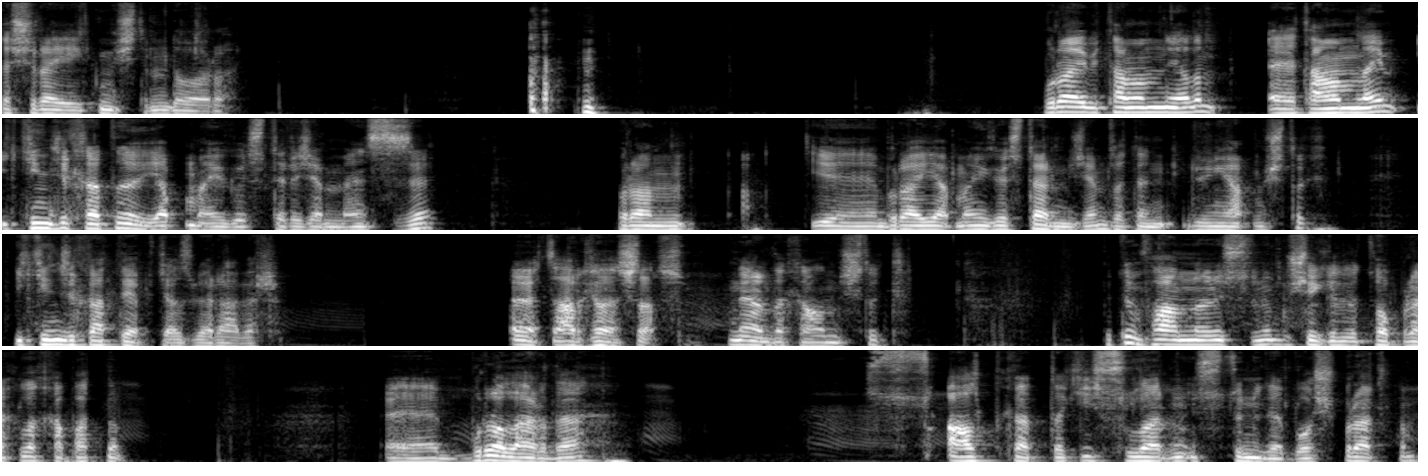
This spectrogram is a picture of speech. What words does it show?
Da şuraya ekmiştim doğru. Burayı bir tamamlayalım. E, tamamlayayım. İkinci katı yapmayı göstereceğim ben size. Buranın e, burayı yapmayı göstermeyeceğim. Zaten dün yapmıştık. İkinci kat yapacağız beraber. Evet arkadaşlar. Nerede kalmıştık? Bütün farmların üstünü bu şekilde toprakla kapattım. Ee, buralarda alt kattaki suların üstünü de boş bıraktım.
